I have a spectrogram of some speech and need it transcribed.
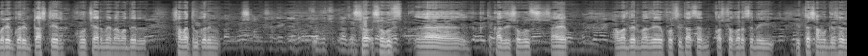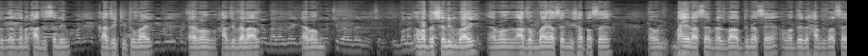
গরিব গরিব ট্রাস্টের কো চেয়ারম্যান আমাদের সাফাতুল করিম সবুজ কাজী সবুজ সাহেব আমাদের মাঝে উপস্থিত আছেন, কষ্ট করেছেন এই ইত্যাদ সামগ্রী জন্য কাজী সেলিম, কাজী টিটু ভাই এবং হাজি বেলাল এবং আমাদের সেলিম ভাই এবং আজম ভাই আছে, নিশাত আছে, এবং ভাইয়ের আছে মেজবা উদ্দিন আছে, আমাদের হাবিব আছে,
